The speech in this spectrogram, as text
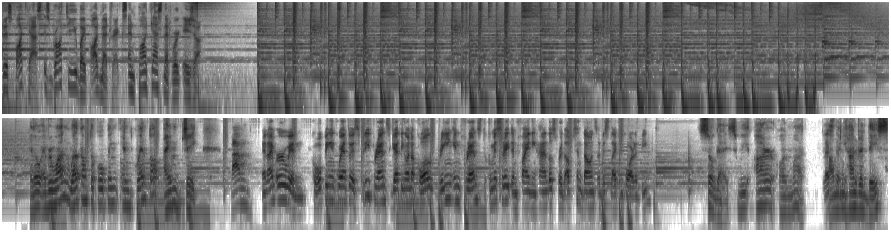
This podcast is brought to you by Podmetrics and Podcast Network Asia. Hello, everyone. Welcome to Coping and Cuento. I'm Jake. Bam. And I'm Erwin. Coping and Cuento is three friends getting on a call, bringing in friends to commiserate and finding handles for the ups and downs of this life in quarantine. So, guys, we are on what? Less How than- many hundred days?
